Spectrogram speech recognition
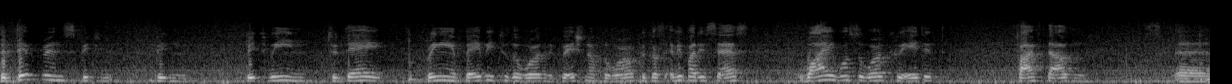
you. The difference between, between, today bringing a baby to the world and the creation of the world, because everybody says, why was the world created 5,000, uh,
